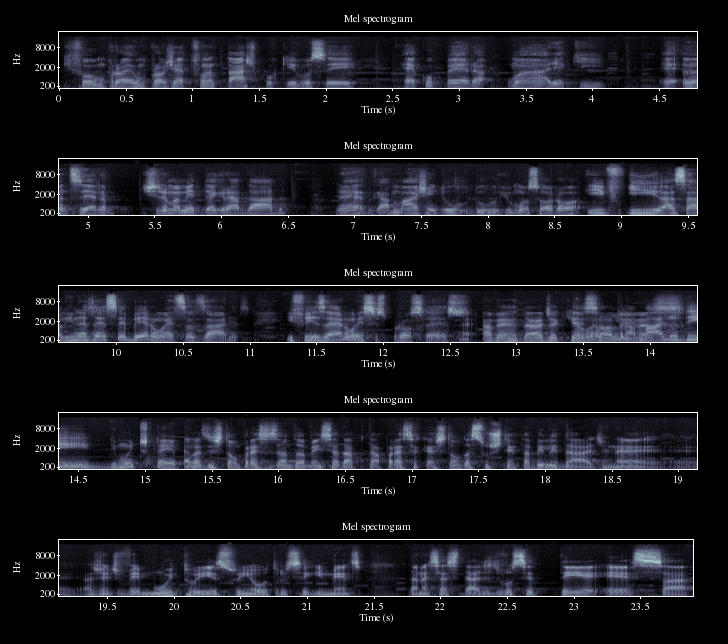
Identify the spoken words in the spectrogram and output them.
que foi um, é um projeto fantástico, porque você recupera uma área que é, antes era extremamente degradada, né, a margem do, do rio Mossoró, e, e as salinas receberam essas áreas e fizeram esses processos. A verdade é que então, as é um salinas... trabalho de, de muito tempo. elas estão precisando também se adaptar para essa questão da sustentabilidade, né? É, a gente vê muito isso em outros segmentos, da necessidade de você ter essa,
